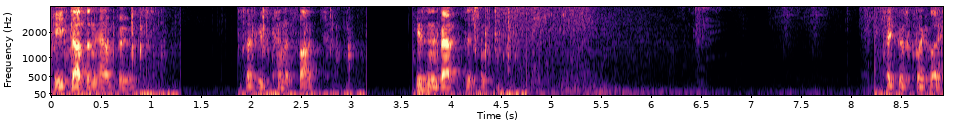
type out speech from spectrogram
He doesn't have boots. So he's kind of fucked. He's in a bad position. Take this quickly.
